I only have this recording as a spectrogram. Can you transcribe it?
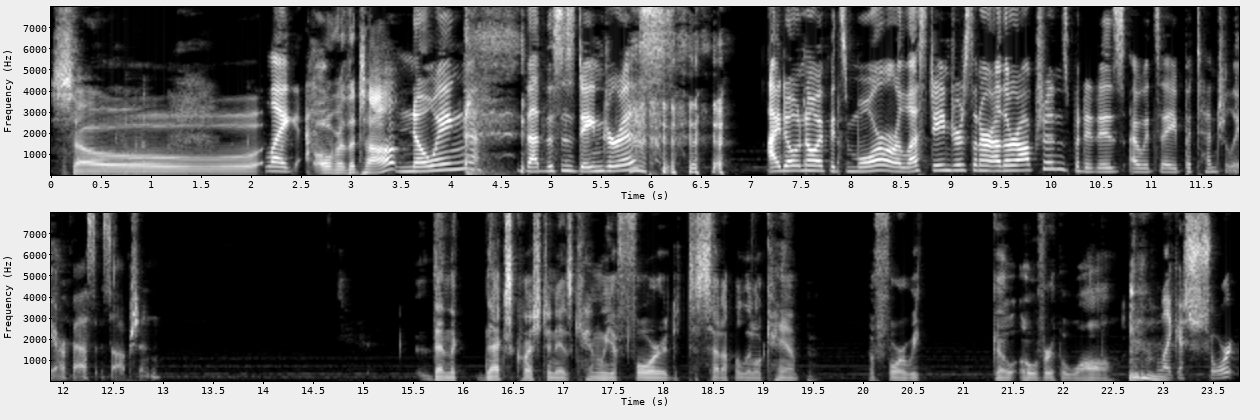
So like over the top. knowing that this is dangerous. I don't know if it's more or less dangerous than our other options, but it is, I would say, potentially our fastest option. Then the next question is, can we afford to set up a little camp before we go over the wall? like a short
